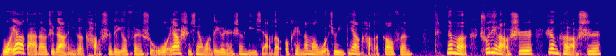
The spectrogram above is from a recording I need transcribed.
我要达到这样一个考试的一个分数，我要实现我的一个人生理想，那 OK，那么我就一定要考的高分。那么出题老师、任课老师，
